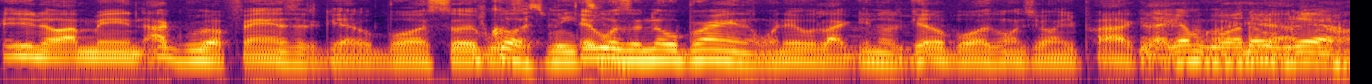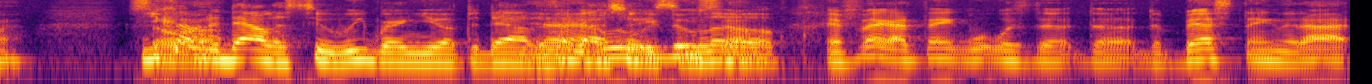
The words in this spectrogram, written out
and, you know, I mean, I grew up fans of the Geto Boys, so it Of was, course, me It was a no brainer when they were like, you know, the Geto Boys want you on your podcast. Like, I'm going over there. going. you So, come uh, to Dallas too. We bring you up to Dallas. I Yeah, gotta we- show you some do love. something. In fact, I think what was the, the the best thing that I,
